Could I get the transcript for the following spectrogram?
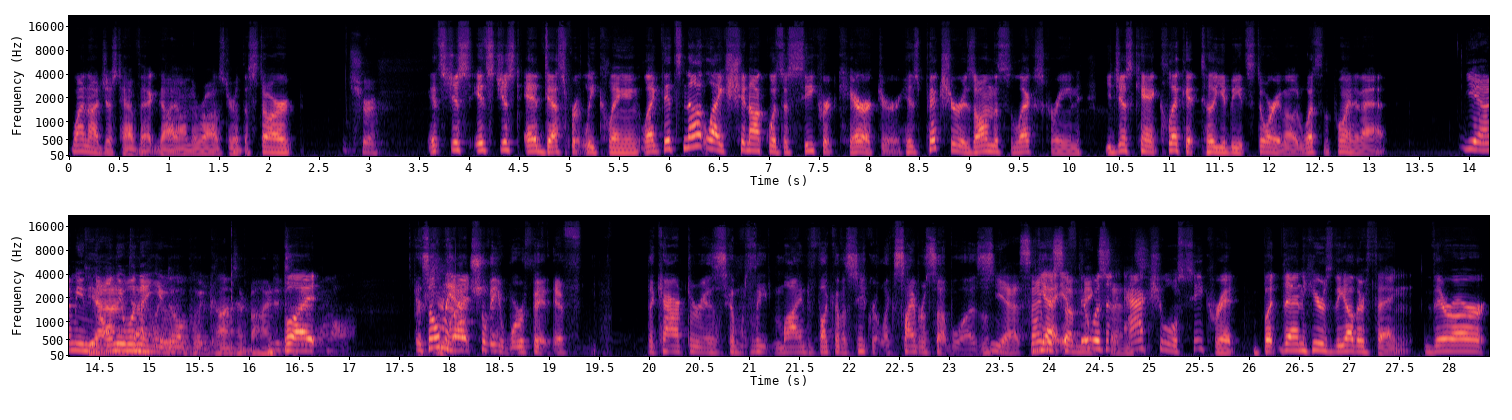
why not just have that guy on the roster at the start? Sure. It's just it's just Ed desperately clinging. Like it's not like Shinnok was a secret character. His picture is on the select screen. You just can't click it till you beat story mode. What's the point of that? Yeah, I mean Yeah, the only one that you don't put content behind it. But- It's For only sure. actually worth it if the character is a complete mind fuck of a secret, like Cyber Sub was. yeah cyber yeah, sub if there makes was sense. an actual secret, but then here's the other thing. There are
